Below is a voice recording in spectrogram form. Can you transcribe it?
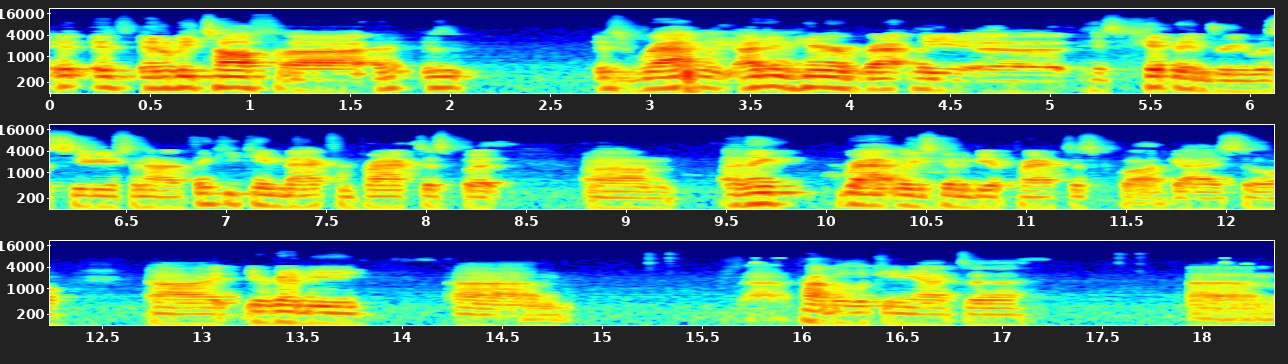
it, it it'll be tough. Uh, is, is Ratley? I didn't hear Ratley. Uh, his hip injury was serious, and I think he came back from practice. But um, I think Ratley's going to be a practice squad guy. So uh, you're going to be um, uh, probably looking at. Uh, um,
